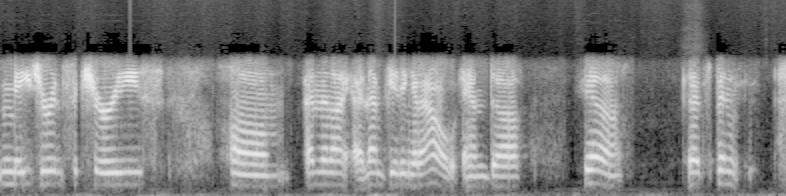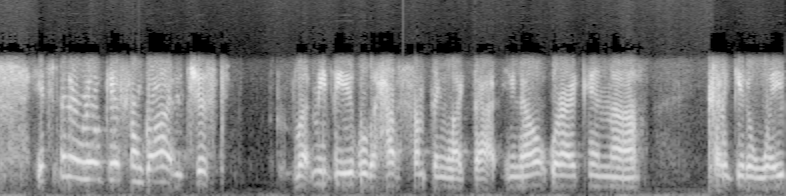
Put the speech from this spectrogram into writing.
major insecurities. Um, and then I and I'm getting it out, and uh, yeah, that's been it's been a real gift from God. It just let me be able to have something like that, you know, where I can uh, kind of get away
